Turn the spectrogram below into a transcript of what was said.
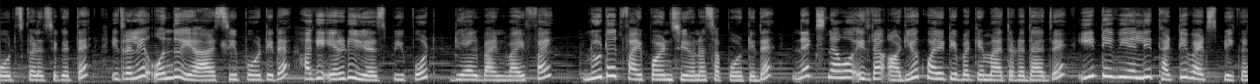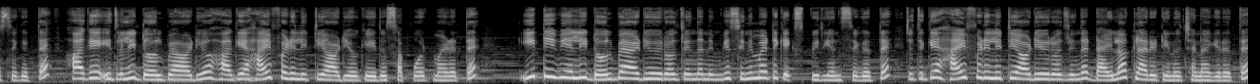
ಪೋರ್ಟ್ಸ್ಗಳು ಸಿಗುತ್ತೆ. ಇದರಲ್ಲಿ ಒಂದು ಎ ಆರ್ ಸಿ ಪೋರ್ಟ್ ಇದೆ, ಹಾಗೆ ಎರಡು U S B port dual band wifi Bluetooth five point zero ನ ಸಪೋರ್ಟ್ ಇದೆ. ನೆಕ್ಸ್ಟ್ ನಾವು ಇದರ ಆಡಿಯೋ ಕ್ವಾಲಿಟಿ ಬಗ್ಗೆ ಮಾತಾಡೋದಾದ್ರೆ ಈ ಟಿವಿಯಲ್ಲಿ ಥರ್ಟಿ ವೈಟ್ ಸ್ಪೀಕರ್ ಸಿಗುತ್ತೆ. ಹಾಗೆ ಇದರಲ್ಲಿ ಡೋಲ್ಬೆ ಆಡಿಯೋ ಹಾಗೆ ಹೈ ಫೆಡಿಲಿಟಿ ಆಡಿಯೋಗೆ ಇದು ಸಪೋರ್ಟ್ ಮಾಡುತ್ತೆ. ಈ ಟಿವಿಯಲ್ಲಿ ಡೋಲ್ಬೆ ಆಡಿಯೋ ಇರೋದ್ರಿಂದ ನಿಮಗೆ ಸಿನಿಮ್ಯಾಟಿಕ್ ಎಕ್ಸ್ಪೀರಿಯನ್ಸ್ ಸಿಗುತ್ತೆ. ಜೊತೆಗೆ ಹೈ ಫಿಡಿಲಿಟಿ ಆಡಿಯೋ ಇರೋದ್ರಿಂದ ಡೈಲಾಗ್ ಕ್ಲಾರಿಟಿನೂ ಚೆನ್ನಾಗಿರುತ್ತೆ.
